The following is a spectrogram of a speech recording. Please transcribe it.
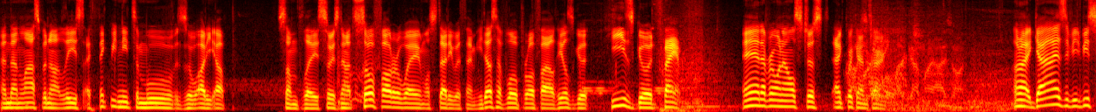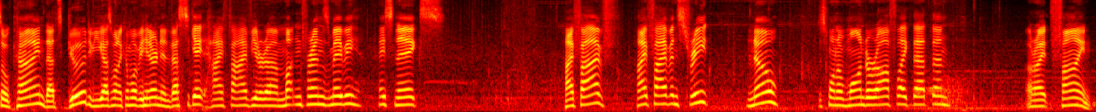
And then last but not least, I think we need to move Zawadi up someplace so he's not so far away and we'll steady with him. He does have low profile. He's good. He's good. Bam. And everyone else just at quick end turn. All right, guys, if you'd be so kind, that's good. If you guys want to come over here and investigate, high five your uh, muton friends, maybe. Hey, snakes. High five? High five in street? No? Just want to wander off like that, then? All right, fine.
